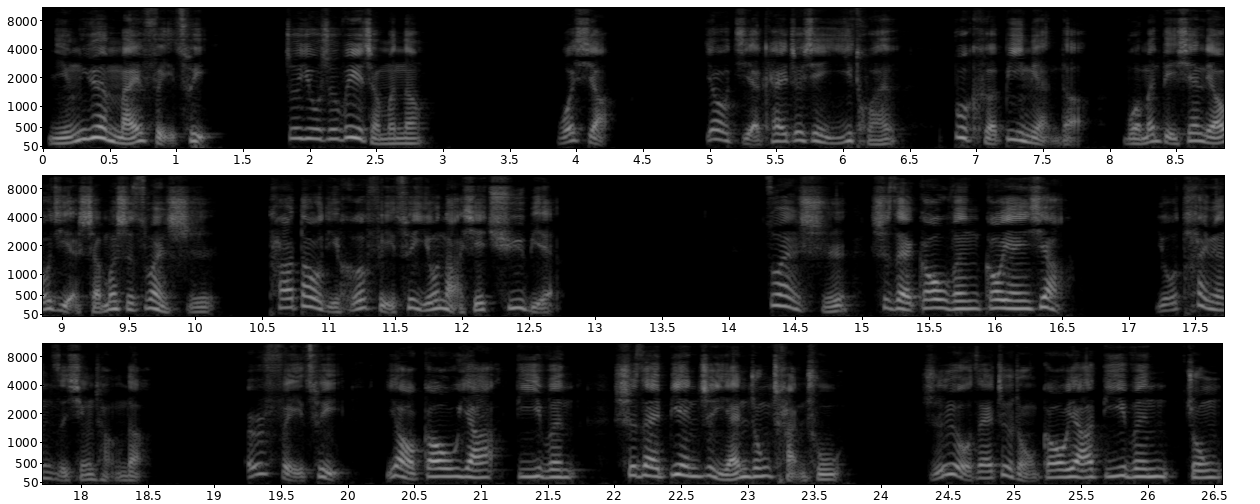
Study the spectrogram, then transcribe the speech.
宁愿买翡翠，这又是为什么呢？我想。要解开这些疑团，不可避免的，我们得先了解什么是钻石，它到底和翡翠有哪些区别？钻石是在高温高压下由碳原子形成的，而翡翠要高压低温，是在变质岩中产出。只有在这种高压低温中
